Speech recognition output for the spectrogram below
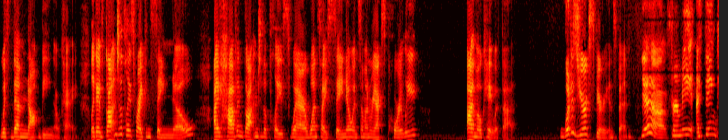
with them not being okay. Like I've gotten to the place where I can say no. I haven't gotten to the place where once I say no and someone reacts poorly, I'm okay with that. What has your experience been? Yeah, for me, I think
